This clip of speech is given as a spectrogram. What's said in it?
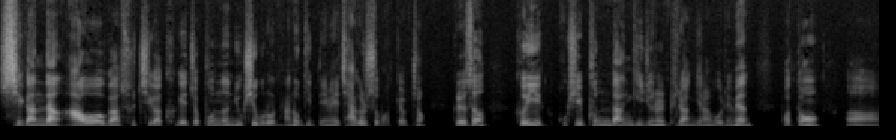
시간당 아워가 수치가 크겠죠. 분은 60으로 나누기 때문에 작을 수밖에 없죠. 그래서 거의 혹시 분당 기준을 필요한 기를 모르면 보통 어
